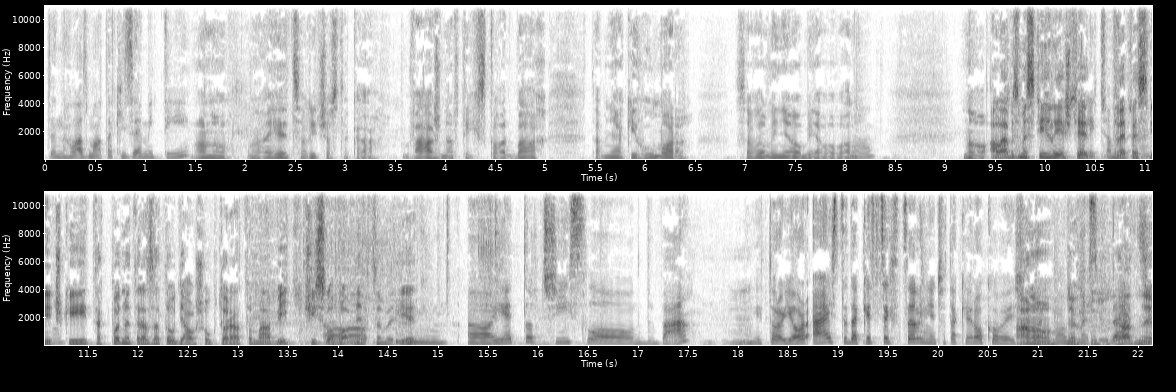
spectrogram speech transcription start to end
ten hlas mal taký zemitý. Áno, ona je celý čas taká vážna v tých skladbách. Tam nejaký humor sa veľmi neobjavoval. No. No. No, ale aby sme stihli ešte Všeličo dve pesničky, tak poďme teraz za tou ďalšou, ktorá to má byť. Číslo hlavne chcem vedieť. Uh, je to číslo 2. Mhm. Uh-huh. Je to Your Eyes. Teda keď ste chceli niečo také rokovejšie, Áno, tak môžeme si ju dať. riadne,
